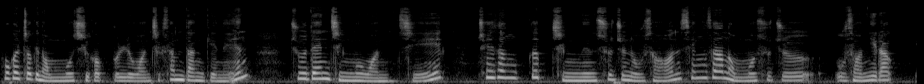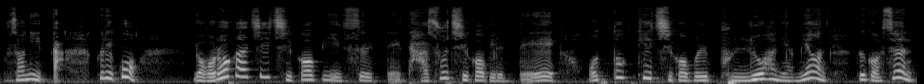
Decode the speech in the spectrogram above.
포괄적인 업무 직업 분류 원칙 3단계는 주된 직무 원칙, 최상급 직능 수준 우선, 생산 업무 수준 우선이라 우선이 있다. 그리고 여러 가지 직업이 있을 때, 다수 직업일 때 어떻게 직업을 분류하냐면 그것은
